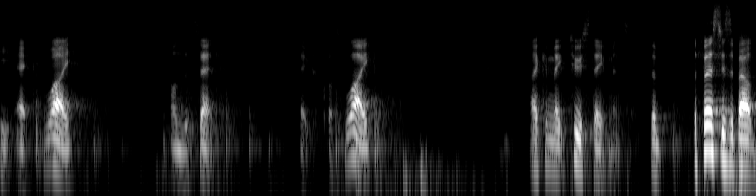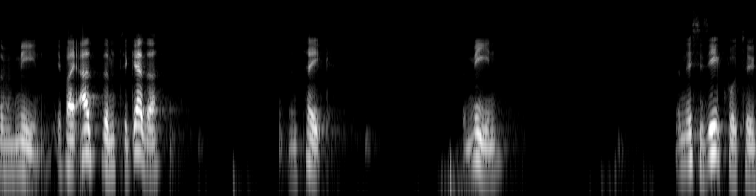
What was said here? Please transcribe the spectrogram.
Pxy on the set x plus y, I can make two statements. The, the first is about the mean. If I add them together and take the mean, then this is equal to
